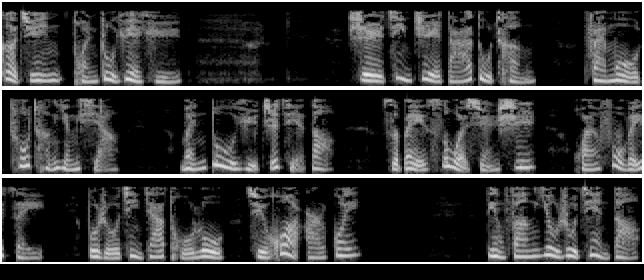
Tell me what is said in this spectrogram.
各军屯驻越余，使进至达堵城，反目出城迎降。文度与之解道：“此辈思我玄师，还复为贼，不如进家屠戮，取货而归。”定方又入见道：“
